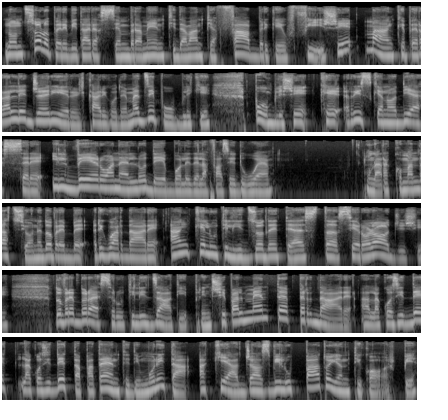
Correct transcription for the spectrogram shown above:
non solo per evitare assembramenti davanti a fabbriche e uffici, ma anche per alleggerire il carico dei mezzi pubblici, pubblici che rischiano di essere il vero anello debole della fase 2. Una raccomandazione dovrebbe riguardare anche l'utilizzo dei test sierologici. Dovrebbero essere utilizzati principalmente per dare cosiddetta, la cosiddetta patente di immunità a chi ha già sviluppato gli anticorpi,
